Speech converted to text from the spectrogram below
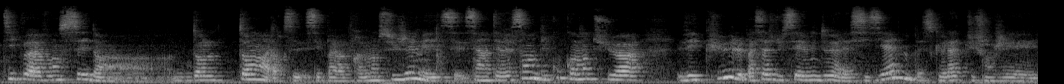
petit peu avancer dans, dans le temps. Alors, c'est pas vraiment le sujet, mais c'est c'est intéressant. Du coup, comment tu as vécu le passage du CM2 à la 6e Parce que là, tu changeais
